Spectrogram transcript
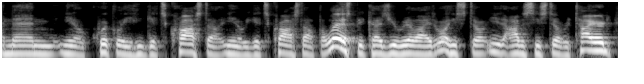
And then you know quickly he gets crossed out you know he gets crossed off the list because you realize well he's still he's obviously still retired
